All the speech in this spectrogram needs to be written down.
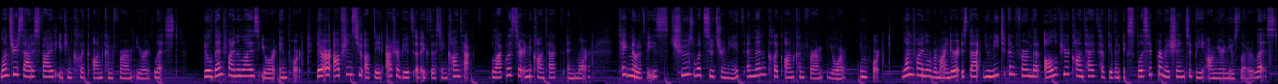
Once you're satisfied, you can click on confirm your list. You'll then finalize your import. There are options to update attributes of existing contacts, blacklist certain contacts, and more. Take note of these, choose what suits your needs, and then click on confirm your import. One final reminder is that you need to confirm that all of your contacts have given explicit permission to be on your newsletter list.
